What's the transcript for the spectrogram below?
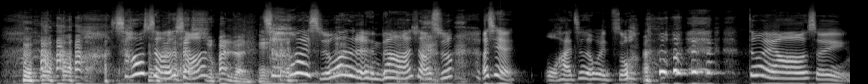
超想的想要十万人，超快十万人的，想说，而且。我还真的会做，对啊，所以，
